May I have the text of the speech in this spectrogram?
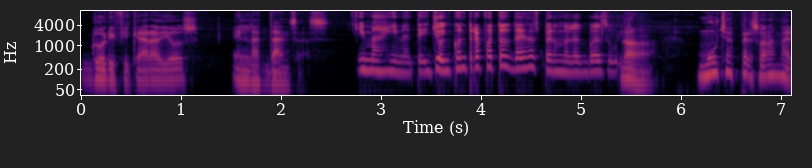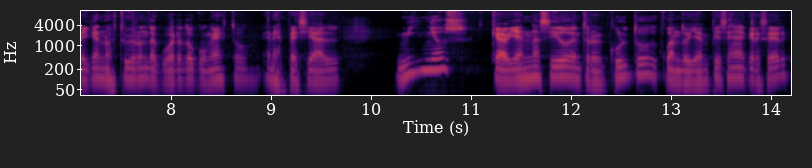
glorificar a Dios en las danzas. Imagínate, yo encontré fotos de esas, pero no las voy a subir. No, no, no. Muchas personas, maricas, no estuvieron de acuerdo con esto, en especial niños que habían nacido dentro del culto, cuando ya empiezan a crecer,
